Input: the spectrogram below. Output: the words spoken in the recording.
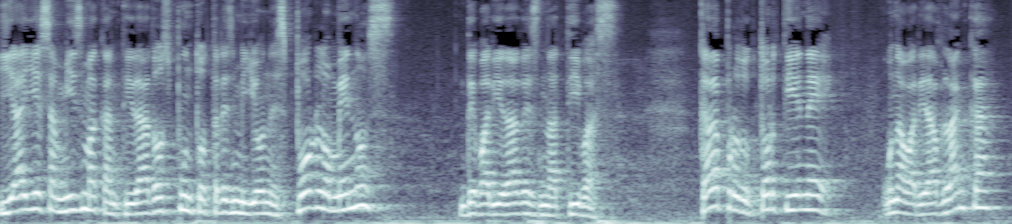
Y hay esa misma cantidad, 2.3 millones, por lo menos de variedades nativas. Cada productor tiene una variedad blanca,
